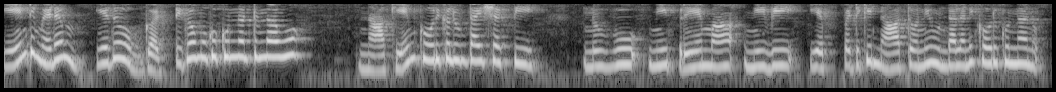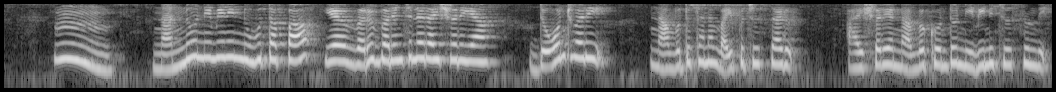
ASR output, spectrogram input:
ఏంటి మేడం ఏదో గట్టిగా మొక్కుకున్నట్టున్నావు? నాకేం కోరికలుంటాయి శక్తి? నువ్వు నీ ప్రేమ నివి ఎప్పటికీ నాతోనే ఉండాలని కోరుకున్నాను. నన్ను నివిని నువ్వు తప్ప ఎవ్వరూ భరించలేరు ఐశ్వర్య. డోంట్ వరీ. నవ్వుతూ తన వైపు చూస్తాడు. ఐశ్వర్య నవ్వుకుంటూ నివిని చూస్తుంది.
